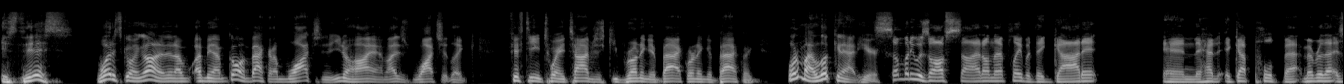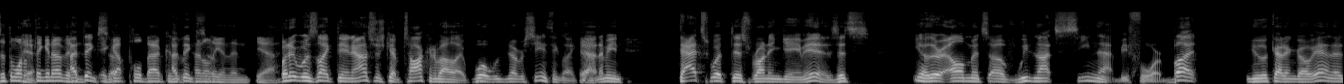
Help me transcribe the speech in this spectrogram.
is this? What is going on? And then I'm, I mean, I'm going back and I'm watching it. You know how I am. I just watch it like 15, 20 times, just keep running it back, running it back. Like, what am I looking at here? Somebody was offside on that play, but they got it, and they had it got pulled back. Remember that? Is that the one Yeah, I'm thinking of? I And think it got pulled back because I of a think so. penalty, and then yeah, But it was like the announcers kept talking about, like, whoa, we've never seen anything like Yeah. that. I mean, that's what this running game is. It's, you know, there are elements of we've not seen that before, but you look at it and go, yeah,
